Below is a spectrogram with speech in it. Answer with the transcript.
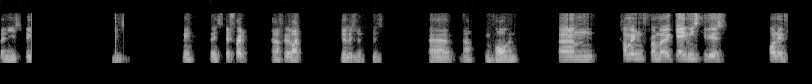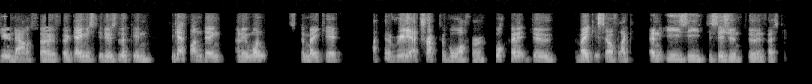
then you speak and it's different and I feel like diligence is uh, that important. Um, coming from a gaming studio's point of view now, so for gaming studios looking to get funding and they want to make it like a really attractable offer, what can it do make itself like an easy decision to invest in?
